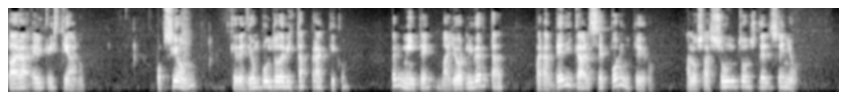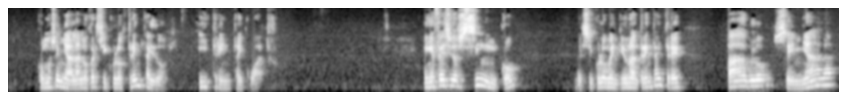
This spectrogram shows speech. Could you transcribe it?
para el cristiano opción que desde un punto de vista práctico permite mayor libertad para dedicarse por entero a los asuntos del Señor, como señalan los versículos 32 y 34. En Efesios 5, versículos 21 al 33, Pablo señala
